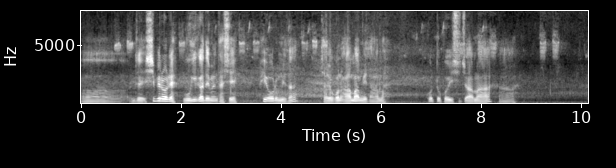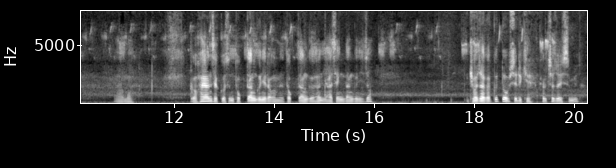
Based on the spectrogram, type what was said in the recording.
어, 이제 11월에 우기가 되면 다시 피어오릅니다. 자, 요거는 아마입니다. 아마. 꽃도 보이시죠? 아마. 아, 아마. 요 하얀색 꽃은 독당근이라고 합니다. 독당근, 야생당근이죠. 겨자가 끝도 없이 이렇게 펼쳐져 있습니다.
